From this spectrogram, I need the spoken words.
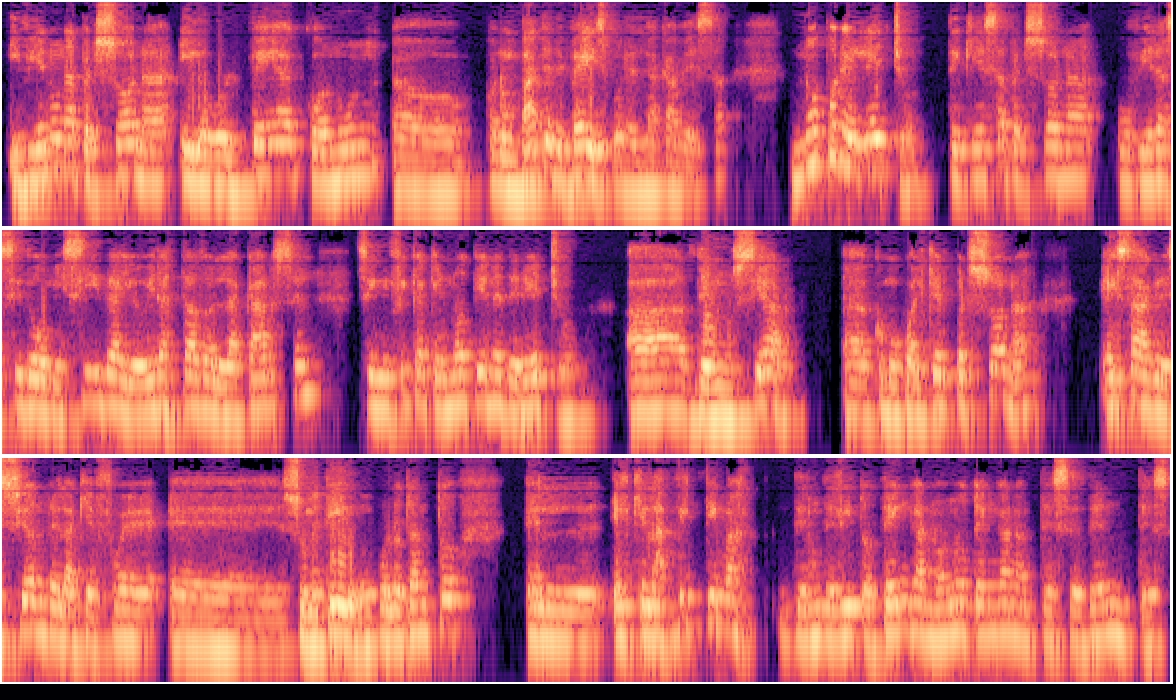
y viene una persona y lo golpea con un, uh, con un bate de béisbol en la cabeza, no por el hecho de que esa persona hubiera sido homicida y hubiera estado en la cárcel, significa que no tiene derecho a denunciar uh, como cualquier persona esa agresión de la que fue eh, sometido. por lo tanto, el, que las víctimas de un delito tengan o no tengan antecedentes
